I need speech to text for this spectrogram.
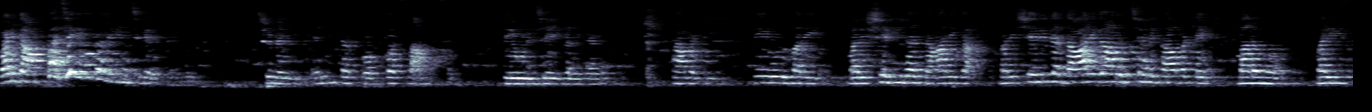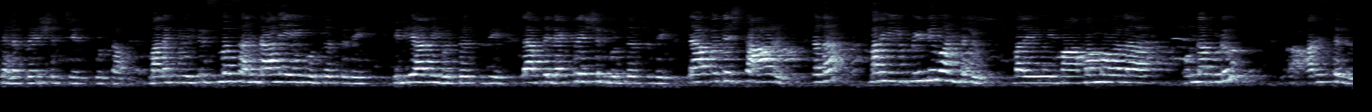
వాడికి అప్పచేయము కలిగించి వేశాడు చూడండి ఎంత గొప్ప సాహసం దేవుడు చేయగలిగాడు. కాబట్టి దేవుడు మరి మరి శరీర దారిగా మరి శరీర దారిగా వచ్చాడు కాబట్టి మనము మరి సెలబ్రేషన్ చేసుకుంటాం. మనకి క్రిస్మస్ అంటానే ఏం గుర్తొస్తుంది బిర్యానీ గుర్తొస్తుంది లేకపోతే డెకరేషన్ గుర్తొస్తుంది లేకపోతే స్టార్ కదా? మరి ఈ పిండి వంటలు మరి మా అమ్మమ్మ వాళ్ళ ఉన్నప్పుడు అరిసెలు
